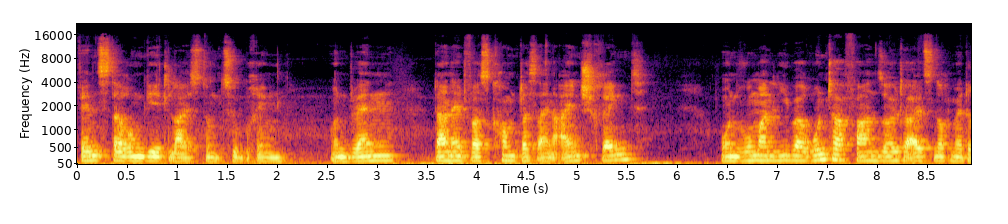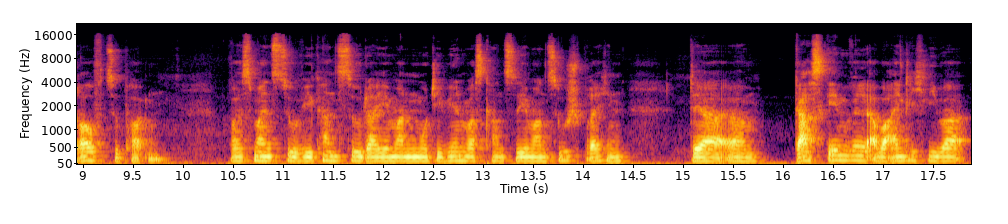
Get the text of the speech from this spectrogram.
wenn es darum geht, Leistung zu bringen und wenn dann etwas kommt, das einen einschränkt und wo man lieber runterfahren sollte, als noch mehr drauf zu packen. Was meinst du, wie kannst du da jemanden motivieren? Was kannst du jemandem zusprechen, der ähm, Gas geben will, aber eigentlich lieber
